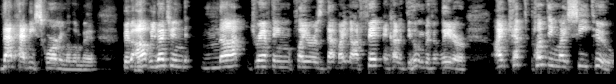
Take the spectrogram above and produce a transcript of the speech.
That had me squirming a little bit. Because, uh, we mentioned not drafting players that might not fit and kind of dealing with it later. I kept punting my c2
